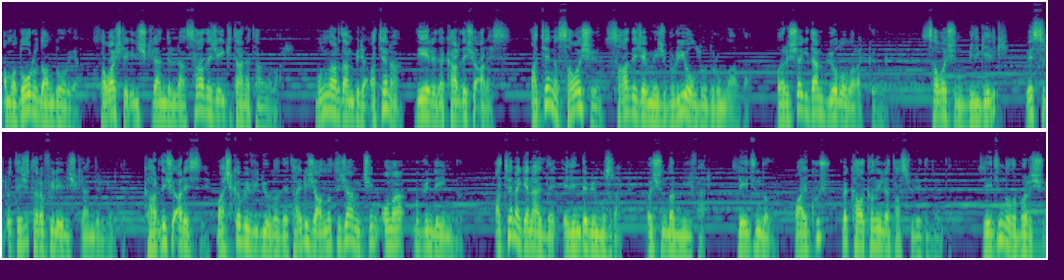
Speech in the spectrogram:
Ama doğrudan doğruya savaşla ilişkilendirilen sadece iki tane tanrı var. Bunlardan biri Athena, diğeri de kardeşi Ares. Athena savaşı sadece mecburi olduğu durumlarda barışa giden bir yol olarak görürdü. Savaşın bilgelik ve strateji tarafıyla ilişkilendirilirdi. Kardeşi Ares'i başka bir videoda detaylıca anlatacağım için ona bugün değinmiyorum. Athena genelde elinde bir mızrak, başında miğfer, zeytin dalı, baykuş ve kalkanıyla tasvir edilirdi. Zeytin dalı barışı,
